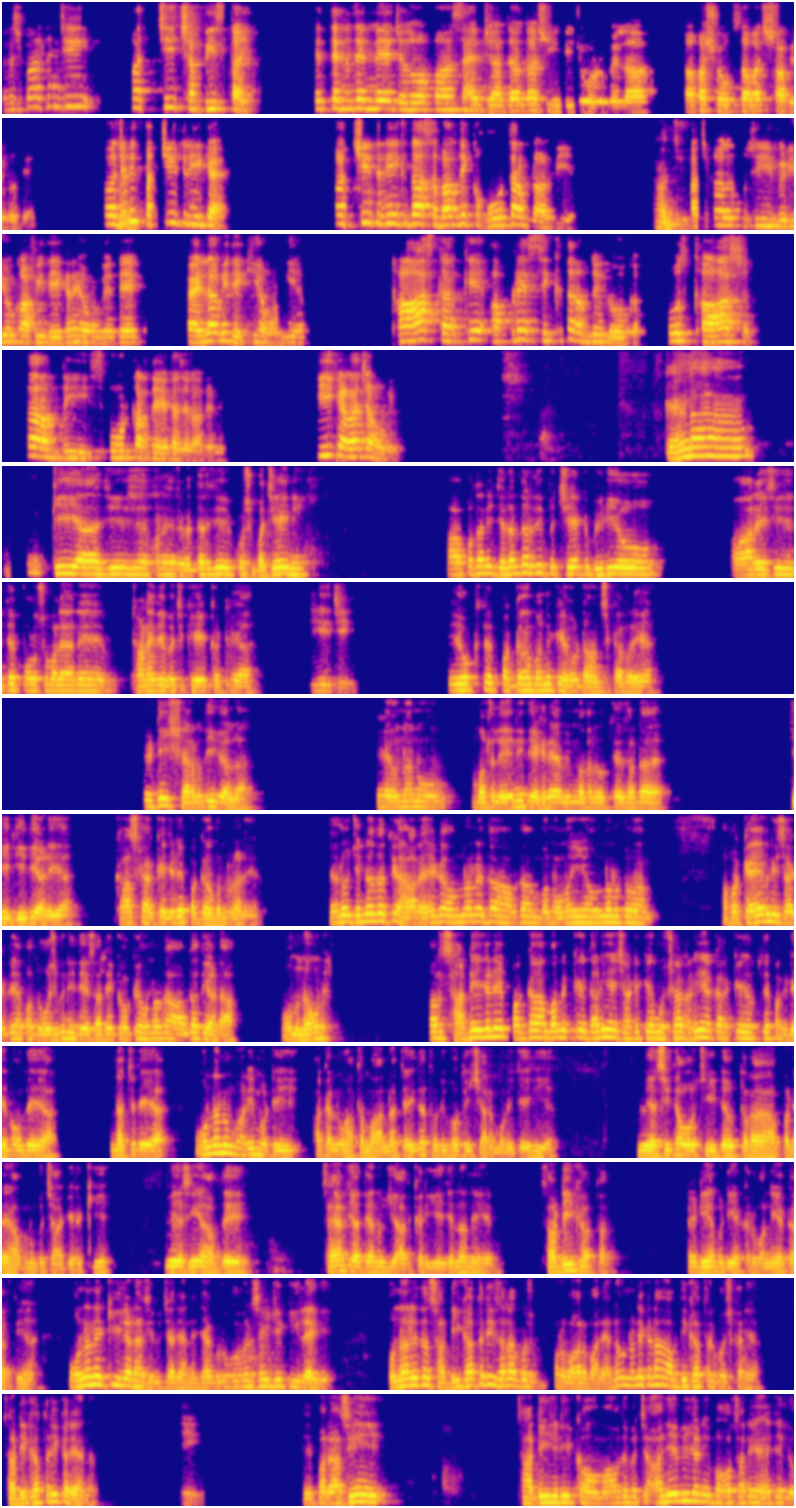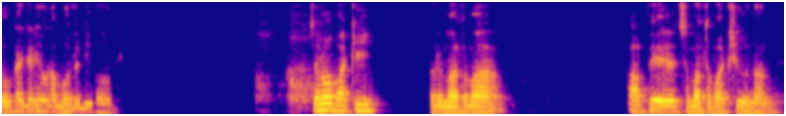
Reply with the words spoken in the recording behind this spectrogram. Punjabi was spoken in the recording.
ਰਿਸ਼ਪਾਲ ਸਿੰਘ ਜੀ 25 26 27 ਇਹ ਤਿੰਨ ਦਿਨ ਨੇ ਜਦੋਂ ਆਪਾਂ ਸਾਹਿਬਜ਼ਾਦਿਆਂ ਦਾ ਸ਼ਹੀਦੀ ਜੋੜ ਮੇਲਾ ਆਪਾਂ ਸ਼ੋਕ ਸਭਾ 'ਚ ਸ਼ਾਮਿਲ ਹੁੰਦੇ ਹਾਂ। ਔਰ ਜਿਹੜੀ 25 ਤਰੀਕ ਹੈ 25 ਤਰੀਕ ਦਾ ਸਬੰਧ ਇੱਕ ਹੋਰ ਧਰਮ ਨਾਲ ਵੀ ਹੈ। ਹਾਂਜੀ। ਅੱਜ ਕੱਲ ਤੁਸੀਂ ਵੀਡੀਓ ਕਾਫੀ ਦੇਖ ਰਹੇ ਹੋਵੋਗੇ ਤੇ ਪਹਿਲਾਂ ਵੀ ਦੇਖੀਆਂ ਹੋਣਗੀਆਂ। ਖਾਸ ਕਰਕੇ ਆਪਣੇ ਸਿੱਖ ਧਰਮ ਦੇ ਲੋਕ ਉਸ ਖਾਸ ਧਰਮ ਦੀ ਸਪੋਰਟ ਕਰਦੇ ਹੋਏ ਨਜ਼ਰ ਆ ਰਹੇ ਨੇ। ਕੀ ਕਹਿਣਾ ਚਾਹੋਗੇ? ਕਹਿਣਾ ਕੀ ਆ ਜੀ ਆਪਣੇ ਰਵਿੰਦਰ ਜੀ ਕੁਝ ਬਚਿਆ ਹੀ ਨਹੀਂ। ਆ ਪਤਾ ਨਹੀਂ ਜਲੰਧਰ ਦੀ ਪਿੱਛੇ ਇੱਕ ਵੀਡੀਓ ਆ ਰਹੀ ਸੀ ਜਿੱਤੇ ਪੁਲਿਸ ਵਾਲਿਆਂ ਨੇ ਥਾਣੇ ਦੇ ਵਿੱਚ ਕੇਕ ਕੱਟਿਆ। ਜੀ ਜੀ। ਤੇ ਉਹ ਕਿਤੇ ਪੱਗਾਂ ਬੰਨ ਕੇ ਉਹ ਡਾਂਸ ਕਰ ਰਹੇ ਆ। ਏਡੀ ਸ਼ਰਮ ਦੀ ਗੱਲ ਆ। ਕਿ ਉਹਨਾਂ ਨੂੰ ਮਤਲਬ ਇਹ ਨਹੀਂ ਦੇਖ ਰਿਹਾ ਵੀ ਮਤਲਬ ਉੱਤੇ ਸਾਡਾ ਸ਼ਹੀਦੀ ਦਿਹਾੜੇ ਆ ਖਾਸ ਕਰਕੇ ਜਿਹੜੇ ਪੱਗਾਂ ਬੰਨਣ ਵਾਲੇ ਆ। ਚਲੋ ਜਿਨ੍ਹਾਂ ਦਾ ਤਿਉਹਾਰ ਹੈਗਾ, ਉਹਨਾਂ ਨੇ ਤਾਂ ਆਪਦਾ ਮਨਾਉਣਾ ਹੀ ਆ, ਉਹਨਾਂ ਨੂੰ ਤਾਂ ਆਪਾਂ ਕਹਿ ਵੀ ਨਹੀਂ ਸਕਦੇ, ਆਪਾਂ ਦੋਸ਼ ਵੀ ਨਹੀਂ ਦੇ ਸਕਦੇ ਕਿਉਂਕਿ ਉਹਨਾਂ ਦਾ ਆਪਦਾ ਦਿਹਾੜਾ ਉਹ ਮਨਾਉਣ। ਪਰ ਸਾਡੇ ਜਿਹੜੇ ਪੱਗਾਂ ਬੰਨ ਕੇ ਦਾੜੀਆਂ ਛੱਡ ਕੇ, ਮੁੱਛਾਂ ਖੜੀਆਂ ਕਰਕੇ ਉੱਥੇ ਭੰਗੜੇ ਪਾਉਂਦੇ ਆ, ਨੱਚਦੇ ਆ, ਉਹਨਾਂ ਨੂੰ ਮਾੜੀ ਮੋਟੀ ਅਕਲ ਨੂੰ ਹੱਥ ਮਾਰਨਾ ਚਾਹੀਦਾ ਥੋੜੀ ਬਹੁਤੀ ਸ਼ਰਮ ਹੋਣੀ ਚਾਹੀਦੀ ਹੈ ਵੀ ਅਸੀਂ ਤਾਂ ਉਸ ਚੀਜ਼ ਦੇ ਉੱਤਰ ਆਪਣੇ ਆਪ ਨੂੰ ਬਚਾ ਕੇ ਰੱਖੀਏ, ਵੀ ਅਸੀਂ ਆਪਦੇ ਸਾਹਿਬਜ਼ਾਦਿਆਂ ਨੂੰ ਯਾਦ ਕਰੀਏ, ਜਿਨ੍ਹਾਂ ਨੇ ਸਾਡੀ ਖਾਤਰ ਐਡੀਆਂ ਵੱਡੀਆਂ ਕੁਰਬਾਨੀਆਂ ਕਰਤੀਆਂ। ਉਹਨਾਂ ਨੇ ਕੀ ਲੈਣਾ ਸੀ ਵਿਚਾਰਿਆਂ ਨੇ? ਜਾਂ ਗੁਰੂ ਗੋਬਿੰਦ ਸਿੰਘ ਜੀ ਕੀ ਲੈ ਗਏ? ਉਹਨਾਂ ਨੇ ਤਾਂ ਸਾਡੀ ਖਾਤਰ ਹੀ ਸਾਰਾ ਕੁਝ ਪਰਿਵਾਰ ਵਾਰਿਆ ਨਾ। ਉਹਨਾਂ ਨੇ ਕਿਹੜਾ ਆਪਦੀ ਖਾਤਰ ਕੁਝ ਕਰਿਆ? ਸਾਡੀ ਖਾਤਰ ਹੀ ਕਰਿਆ ਨਾ। ਜੀ। ਤੇ ਪਰ ਅਸੀਂ ਸਾਡੀ ਜਿਹੜੀ ਕੌਮ ਆ ਉਹਦੇ ਵਿੱਚ ਅਜੇ ਵੀ ਜਾਣੀ ਬਹੁਤ ਸਾਰੇ ਇਹੋ ਜਿਹੇ ਲੋਕ ਆ ਜਿਹੜੇ ਉਹਦਾ ਮੁੱਲ ਨਹੀਂ ਪਾਉਂਦੇ। ਚਲੋ ਬਾਕੀ ਪਰਮਾਤਮਾ ਆਪੇ ਸਮਤ ਬਖਸ਼ੂ ਉਹਨਾਂ ਨੂੰ।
